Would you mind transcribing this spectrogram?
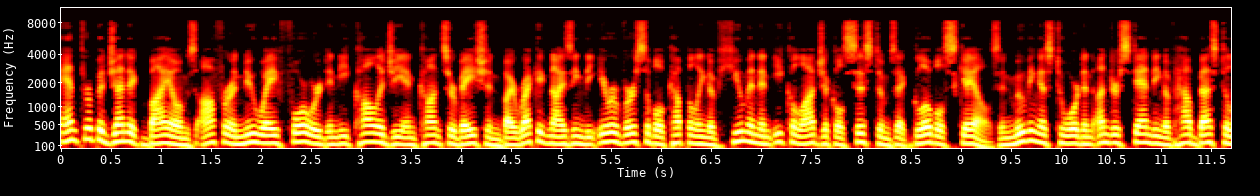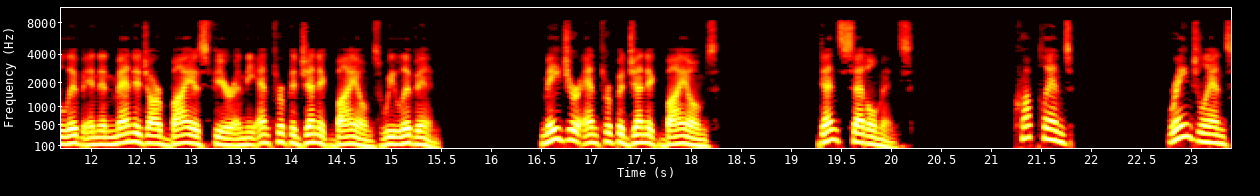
Anthropogenic biomes offer a new way forward in ecology and conservation by recognizing the irreversible coupling of human and ecological systems at global scales and moving us toward an understanding of how best to live in and manage our biosphere and the anthropogenic biomes we live in. Major anthropogenic biomes Dense settlements Croplands Rangelands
